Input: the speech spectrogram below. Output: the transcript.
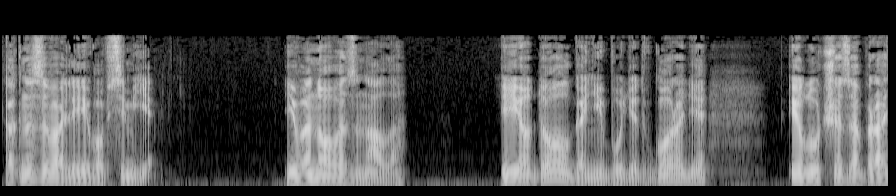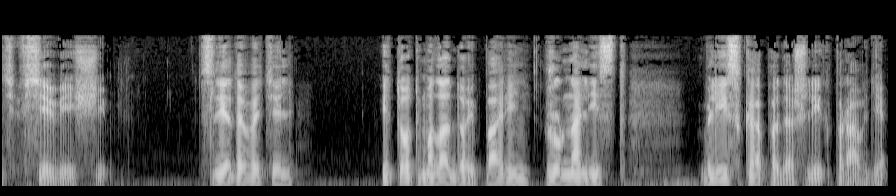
как называли его в семье. Иванова знала, ее долго не будет в городе, и лучше забрать все вещи. Следователь и тот молодой парень, журналист, близко подошли к правде.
